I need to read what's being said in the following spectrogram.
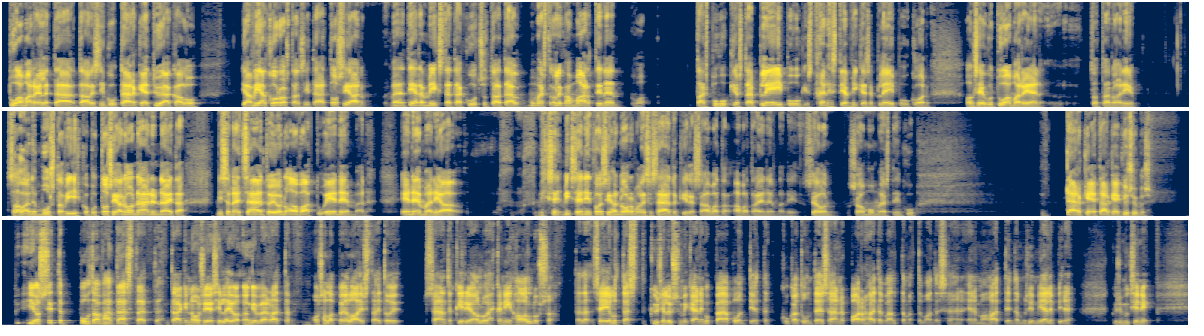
tuomareille tämä, olisi niin tärkeä työkalu. Ja vielä korostan sitä, että tosiaan, mä en tiedä miksi tätä kutsutaan. Täällä, mun mielestä olikohan Marttinen, taisi puhukin jostain playbookista, mä en tiedä mikä se playbook on. Onko se joku tuomarien tota noin, salainen musta vihko, mutta tosiaan on nähnyt näitä, missä näitä sääntöjä on avattu enemmän, enemmän ja miksei, miksei niitä voisi ihan normaalissa sääntökirjassa avata, avata enemmän, niin se on, se on mun mielestä niin kuin tärkeä, tärkeä kysymys. Jos sitten puhutaan vähän tästä, että tämäkin nousi esille jonkin verran, että osalla pelaajista ei toi sääntökirja ollut ehkä niin hallussa – tätä, se ei ollut tässä kyselyssä mikään niin pääpointti, että kuka tuntee säännöt parhaita välttämättä, vaan tässä enemmän haettiin tämmöisiä mielipidekysymyksiä, niin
